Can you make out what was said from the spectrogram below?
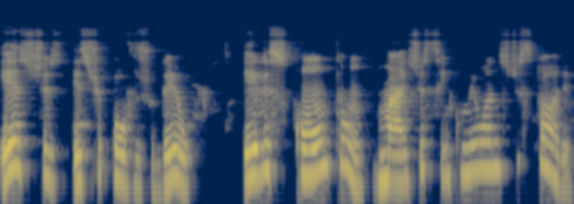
estes este povo judeu, eles contam mais de 5000 anos de história.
